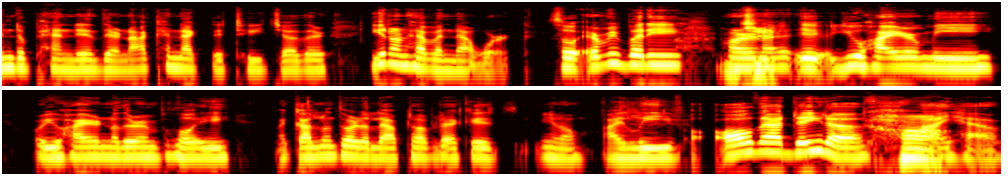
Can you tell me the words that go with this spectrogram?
independent they're not connected to each other you don't have a network so everybody you hire me or you hire another employee ਮੈਂ ਕੱਲ ਨੂੰ ਤੁਹਾਡਾ ਲੈਪਟਾਪ ਲੈ ਕੇ you know I leave all that data I have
